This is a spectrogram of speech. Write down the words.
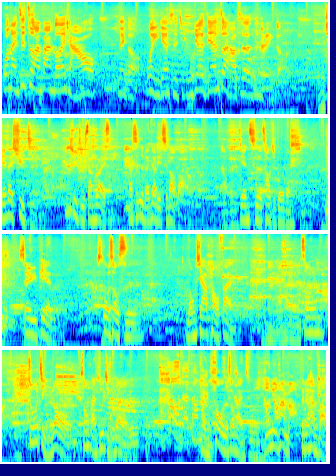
我每次吃完饭都会想要那个问一件事情，你觉得今天最好吃的是哪一个？我们今天在续集，续集 Sunrise，那是日本料理吃到饱，然后我们今天吃了超级多的东西，生鱼片、握寿司、龙虾泡饭，然后松猪颈肉、松板猪颈肉。很厚的松板猪，和牛汉堡，和牛汉堡，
